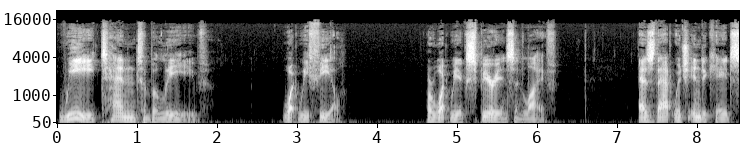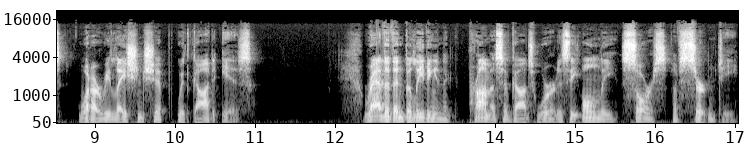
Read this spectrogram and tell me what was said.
we tend to believe what we feel or what we experience in life as that which indicates what our relationship with God is, rather than believing in the promise of God's Word as the only source of certainty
